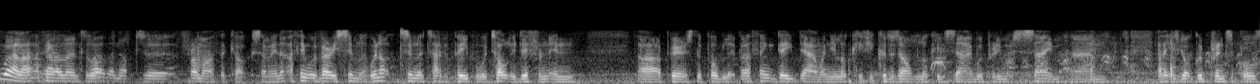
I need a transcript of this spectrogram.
Well, I think I learned a lot from Arthur Cox. I mean, I think we're very similar. We're not similar type of people. We're totally different in our appearance to the public. But I think deep down, when you look, if you could don't look inside, we're pretty much the same. Um, I think he's got good principles.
